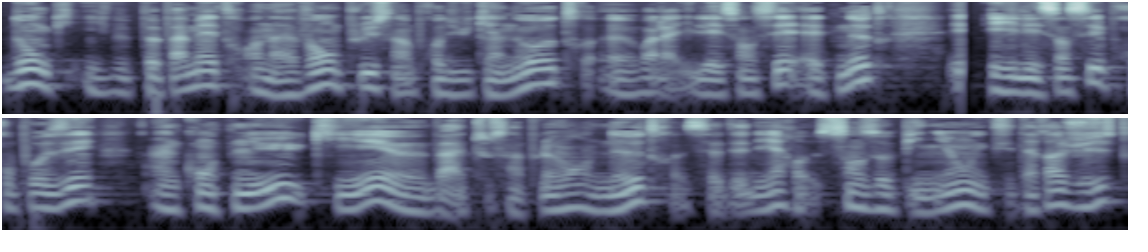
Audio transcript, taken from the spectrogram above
Donc, il ne peut pas mettre en avant plus un produit qu'un autre. voilà, il est censé être neutre. Et il est censé proposer un contenu qui est euh, bah, tout simplement neutre, c'est-à-dire sans opinion, etc., juste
